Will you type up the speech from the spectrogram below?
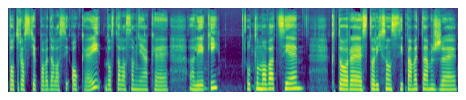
potroste povedala si, OK, dostala som nejaké lieky utlmovacie, ktoré, z ktorých som si pamätám, že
